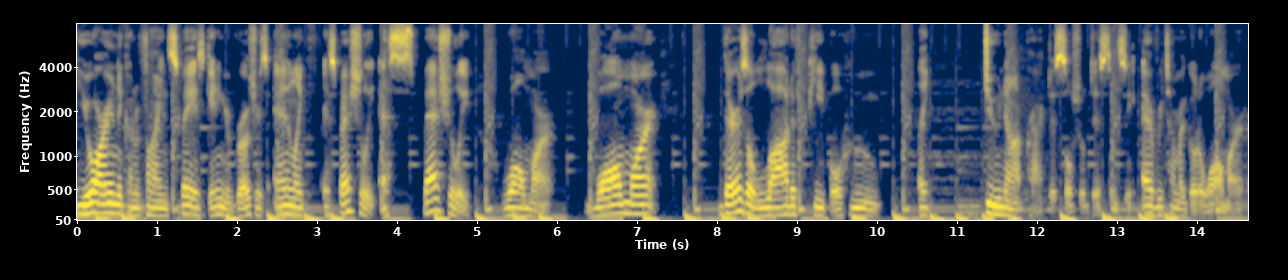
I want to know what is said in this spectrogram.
you are in a confined space getting your groceries and like especially especially Walmart Walmart there's a lot of people who like do not practice social distancing every time I go to Walmart.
